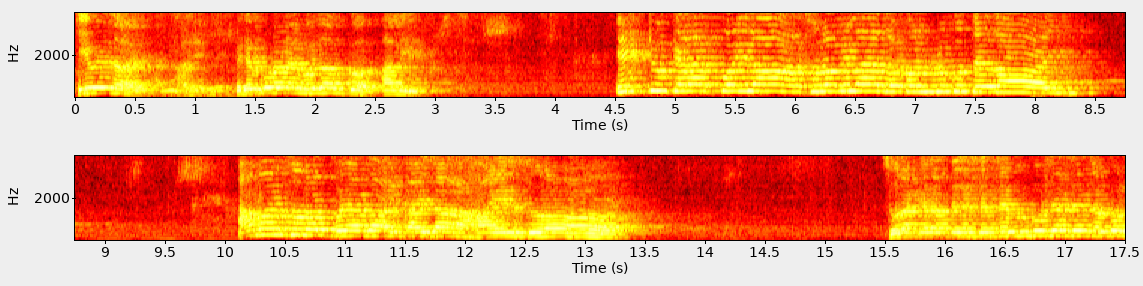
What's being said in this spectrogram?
কি হয়ে যায়? এটা কোরআনের অক্ষর আলিফ একটু কেরাত পয়লা সূরা মিলায় যখন রুকুতে যাই আমার সুরত হয়ে যায় কায়দার হায়ের সুরত। সূরা কেরাতের শেষে রুকু শেষে যখন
